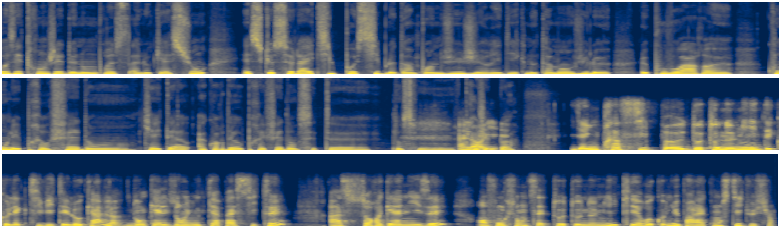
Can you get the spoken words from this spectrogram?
aux étrangers de nombreuses allocations. Est-ce que cela est-il possible d'un point de vue juridique, notamment vu le, pouvoir euh, qu'ont les préfets dans, qui a été accordé aux préfets dans, cette, euh, dans ce projet de loi? Il y a un principe euh, d'autonomie des collectivités locales, donc elles ont une capacité à s'organiser en fonction de cette autonomie qui est reconnue par la Constitution.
